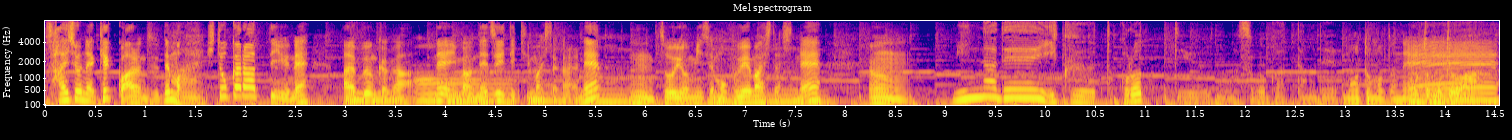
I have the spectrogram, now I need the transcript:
最初ね結構あるんですよ。でも、はい、人からっていうねあ文化がね、今根付いてきましたからね、うん、そういうお店も増えましたしね。うん、みんなで行くところっていうのがすごくあったので。もともとね。もともとは。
